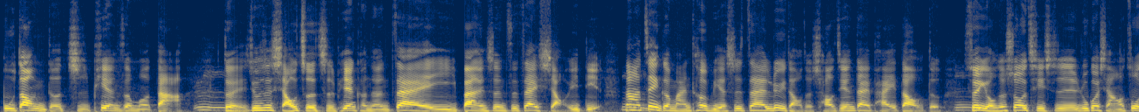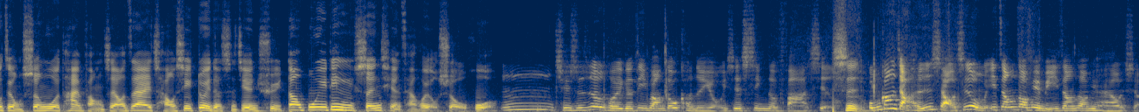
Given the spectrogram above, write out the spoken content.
不到你的纸片这么大。嗯，对，就是小纸纸片可能在一半，甚至再小一点。那这个蛮特别，是在绿岛的潮间带拍到的，所以有的时候其实如果想要做这种生物探访，只要在潮汐对的时间去，倒不一定深浅才会有收获。嗯，其实任何一个地方都可能有一些新的发现。是我们刚刚讲很小，其实我们一张照片比一张照片。还要小，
